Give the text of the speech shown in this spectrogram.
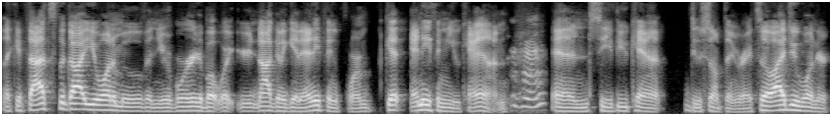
Like if that's the guy you want to move and you're worried about what you're not going to get anything for him, get anything you can mm-hmm. and see if you can't do something right. So I do wonder.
